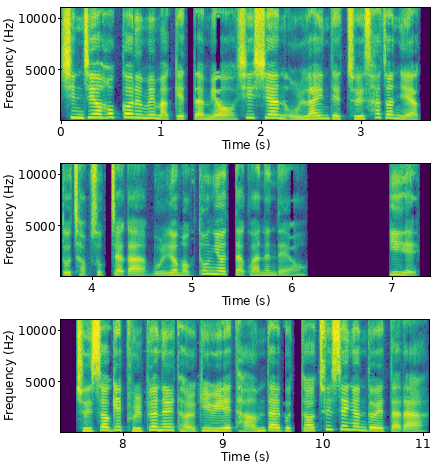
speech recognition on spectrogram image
심지어 헛걸음을 막겠다며 실시한 온라인 대출 사전 예약도 접속자가 몰려 먹통이었다고 하는데요. 이에 줄서기 불편을 덜기 위해 다음 달부터 출생연도에 따라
